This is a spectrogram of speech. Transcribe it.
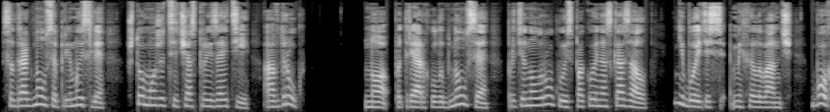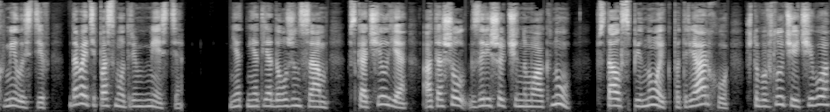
содрогнулся при мысли, что может сейчас произойти, а вдруг... Но патриарх улыбнулся, протянул руку и спокойно сказал, «Не бойтесь, Михаил Иванович, Бог милостив, давайте посмотрим вместе». «Нет-нет, я должен сам». Вскочил я, отошел к зарешетченному окну, встал спиной к патриарху, чтобы в случае чего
